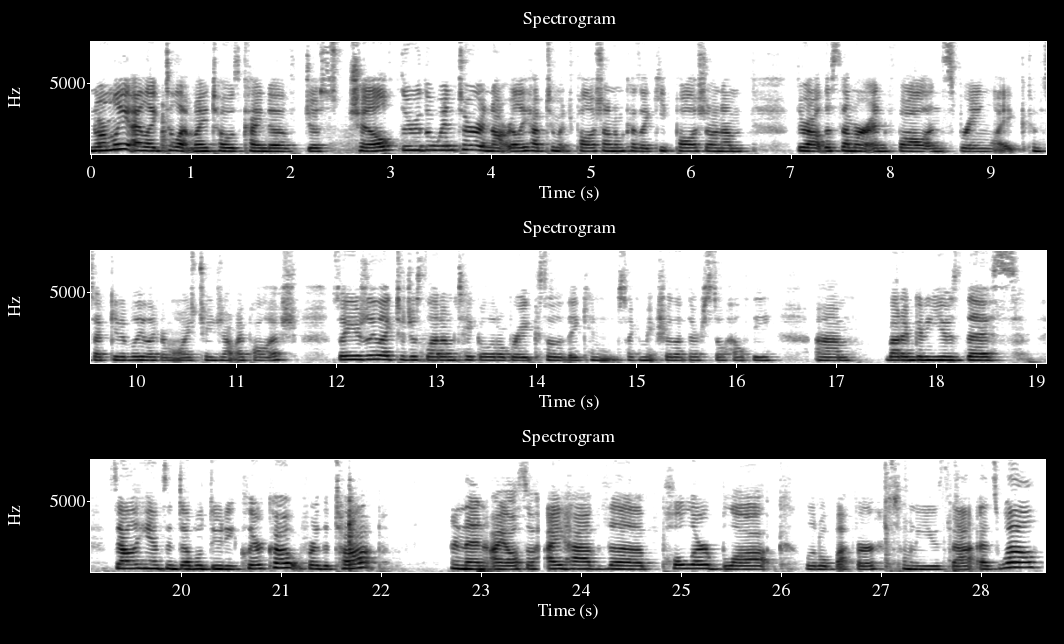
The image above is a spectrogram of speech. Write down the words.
Normally I like to let my toes kind of just chill through the winter and not really have too much polish on them because I keep polish on them throughout the summer and fall and spring like consecutively like I'm always changing out my polish so I usually like to just let them take a little break so that they can so I can make sure that they're still healthy um, but I'm going to use this Sally Hansen double duty clear coat for the top and then I also I have the polar block little buffer so I'm to use that as well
